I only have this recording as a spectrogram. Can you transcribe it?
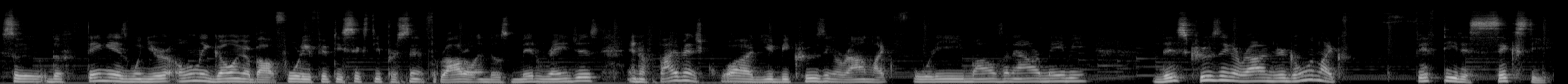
So the thing is when you're only going about 40, 50, 60% throttle in those mid ranges, in a five inch quad, you'd be cruising around like 40 miles an hour maybe. This cruising around, you're going like 50 to 60.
